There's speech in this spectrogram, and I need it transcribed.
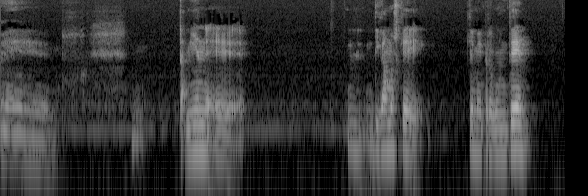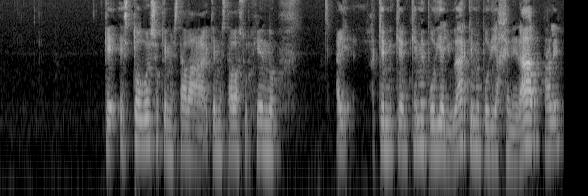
Eh, también, eh, digamos que, que, me pregunté qué es todo eso que me estaba, que me estaba surgiendo, qué, me podía ayudar, qué me podía generar, ¿vale?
